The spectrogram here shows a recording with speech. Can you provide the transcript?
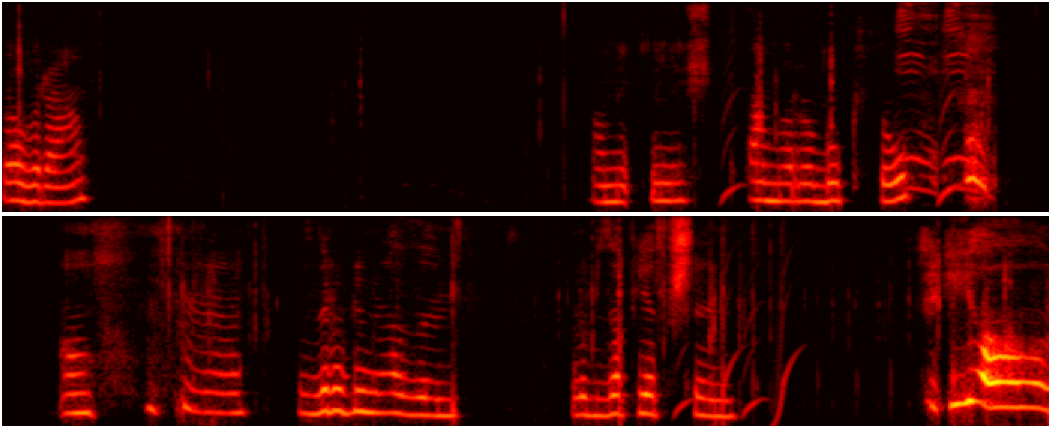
Dobra. Mamy ileś tam robuxów. O, z drugim razem. Lub za pierwszym. Jo!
